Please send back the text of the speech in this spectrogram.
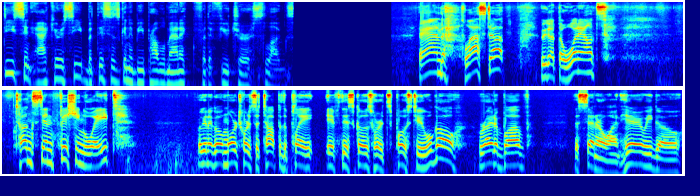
decent accuracy, but this is going to be problematic for the future slugs. And last up, we got the one ounce tungsten fishing weight. We're gonna go more towards the top of the plate if this goes where it's supposed to. We'll go right above the center one. Here we go.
